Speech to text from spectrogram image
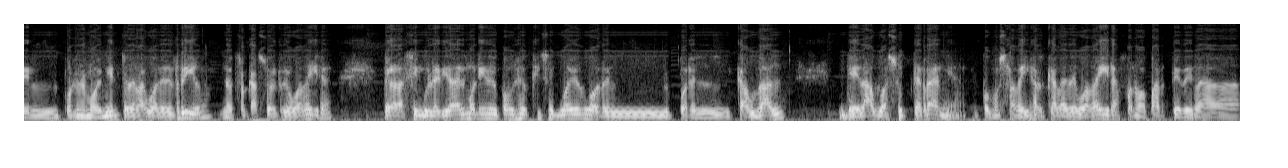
el, por el movimiento del agua del río, en nuestro caso el río Guadaira, pero la singularidad del molino hipogeo es que se mueve por el, por el caudal del agua subterránea. Como sabéis, Alcalá de Guadaira forma parte de la,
